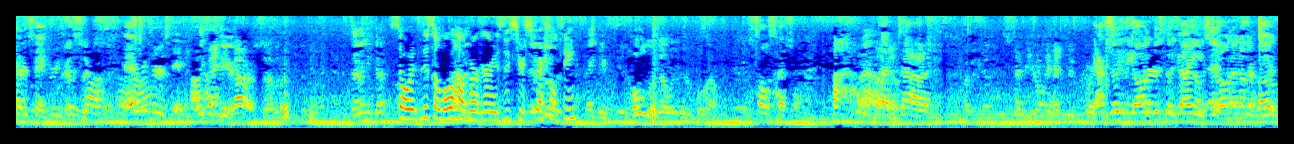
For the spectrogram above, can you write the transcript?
every Thursday. Uh, Every Thursday. Six here. Seven you got? So is this Aloha Burger? Is this your specialty? Thank you. In Hold'em, that would have been a full house. It's all special. Ah, But uh, actually, the owner is the guy who used to own another boat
